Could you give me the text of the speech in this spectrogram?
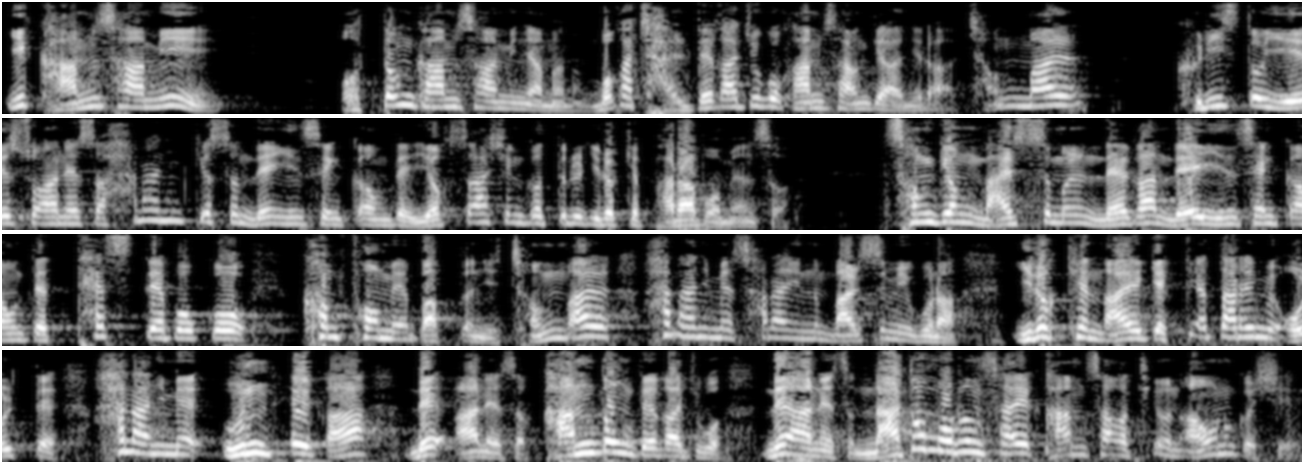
이 감사함이 어떤 감사함이냐면 뭐가 잘 돼가지고 감사한 게 아니라 정말 그리스도 예수 안에서 하나님께서 내 인생 가운데 역사하신 것들을 이렇게 바라보면서 성경 말씀을 내가 내 인생 가운데 테스트해보고 컨펌해 봤더니 정말 하나님의 살아있는 말씀이구나. 이렇게 나에게 깨달음이 올 때 하나님의 은혜가 내 안에서 감동돼가지고 내 안에서 나도 모르는 사이에 감사가 튀어나오는 것이에요.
